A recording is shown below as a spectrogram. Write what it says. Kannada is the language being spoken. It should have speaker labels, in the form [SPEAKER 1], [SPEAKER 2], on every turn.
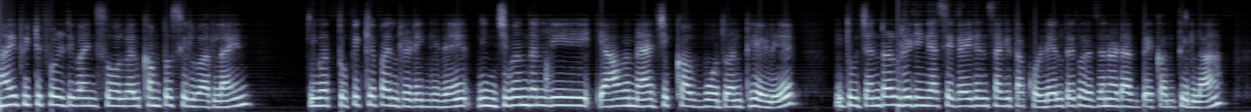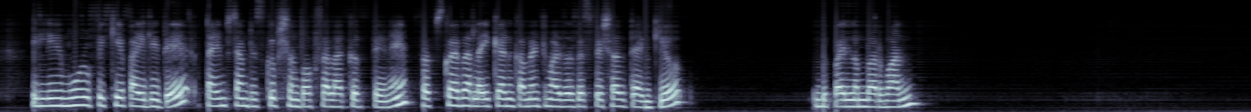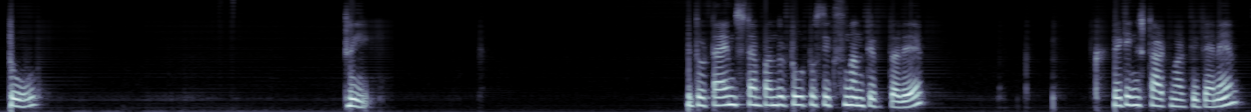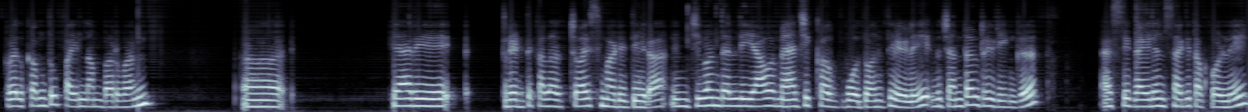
[SPEAKER 1] Hi beautiful divine soul welcome to silver line ಇವತ್ತು ಪಿಕ್ಕೆ ಫೈಲ್ ರೀಡಿಂಗ್ ಇದೆ. ನಿಮ್ ಜೀವನದಲ್ಲಿ ಯಾವ ಮ್ಯಾಜಿಕ್ ಆಗ್ಬೋದು ಅಂತ ಹೇಳಿ, ಇದು general reading as a guidance ಆಗಿ ತಕೊಳ್ಳಿ. ಎಲ್ರಿಗೂ ರೆಸನೇಟ್ ಆಗ್ಬೇಕಂತಿಲ್ಲ. ಇಲ್ಲಿ ಮೂರು ಪಿಕ್ಕೆ ಫೈಲ್ ಇದೆ. ಟೈಮ್ ಸ್ಟಾಂಪ್ ಡಿಸ್ಕ್ರಿಪ್ಷನ್ ಬಾಕ್ಸ್ ಅಲ್ಲಿ ಹಾಕಿರ್ತೇನೆ. ಸಬ್ಸ್ಕ್ರೈಬರ್ ಲೈಕ್ ಅಂಡ್ ಕಮೆಂಟ್ ಮಾಡಿದಾಗ ಸ್ಪೆಷಲ್ ಥ್ಯಾಂಕ್ ಯು ಇದು pile number one two three ಇದು ಟೈಮ್ ಸ್ಟ್ಯಾಂಪ್ ಅಂದ್ರೆ ಟೂ ಟು ಸಿಕ್ಸ್ ಮಂತ್ ಇರ್ತದೆ. ರೀಡಿಂಗ್ ಸ್ಟಾರ್ಟ್ ಮಾಡ್ತಿದ್ದೇನೆ. Welcome to pile number one ಯಾರೇ ರೆಡ್ ಕಲರ್ ಚಾಯ್ಸ್ ಮಾಡಿದ್ದೀರಾ, ನಿಮ್ ಜೀವನದಲ್ಲಿ ಯಾವ ಮ್ಯಾಜಿಕ್ ಆಗ್ಬೋದು ಅಂತ ಹೇಳಿ, ಇದು general reading as a guidance ಆಗಿ ತಕೊಳ್ಳಿ.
